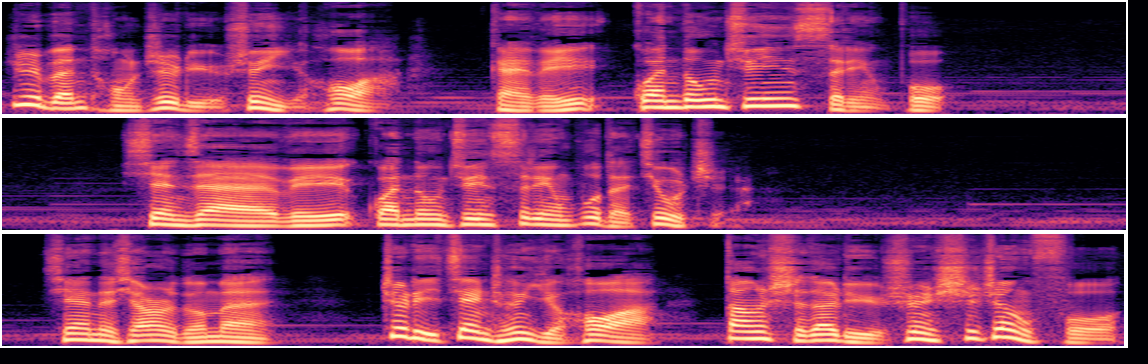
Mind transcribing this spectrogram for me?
日本统治旅顺以后啊，改为关东军司令部，现在为关东军司令部的旧址。亲爱的小耳朵们，这里建成以后啊，当时的旅顺市政府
